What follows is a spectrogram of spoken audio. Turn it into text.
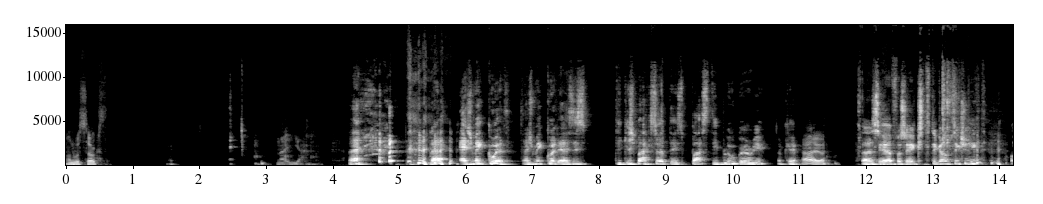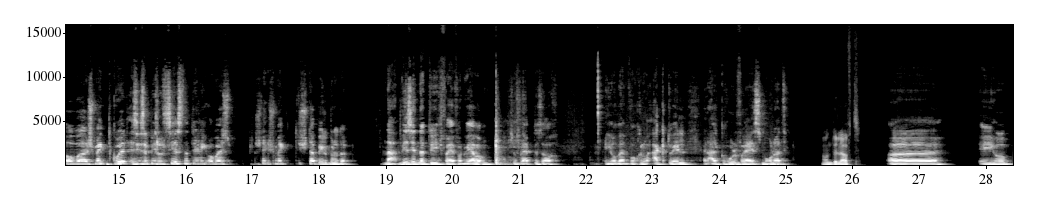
Und was sagst Naja. Nein, er schmeckt gut. Er schmeckt gut. Es ist, die Geschmackssorte ist Basti Blueberry. Okay. Ah ja. Äh, sehr versext, die ganze Geschichte. aber schmeckt gut. Es ist ein bisschen süß natürlich, aber es sch- schmeckt stabil, Bruder. Na, wir sind natürlich frei von Werbung. So bleibt es auch. Ich habe einfach nur aktuell ein alkoholfreies Monat. Und wie läuft's? Äh, ich habe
